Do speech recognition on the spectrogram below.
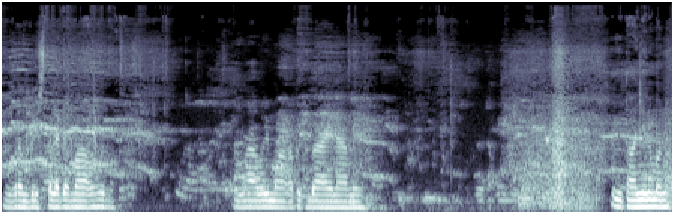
Sobrang bilis talaga mga kahud. Kawawa yung mga kapitbahay namin. Kita nyo naman. oh.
